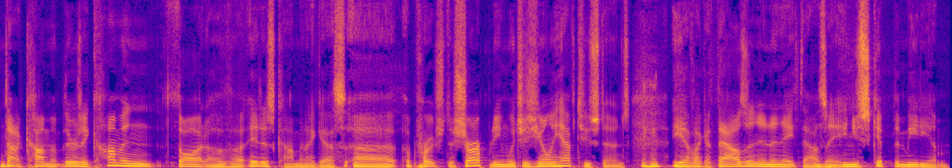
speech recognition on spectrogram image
not a common. There's a common thought of uh, it is common, I guess. Uh, approach to sharpening, which is you only have two stones. You have like a thousand and an eight and you skip the medium.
